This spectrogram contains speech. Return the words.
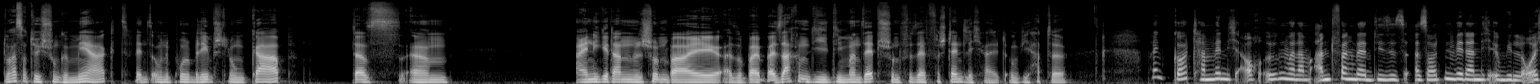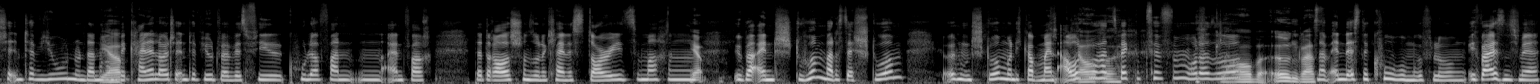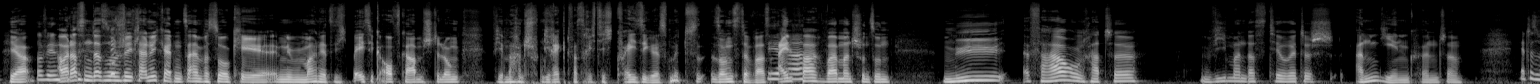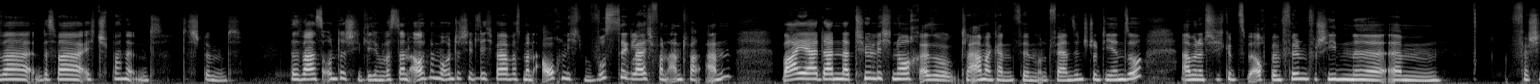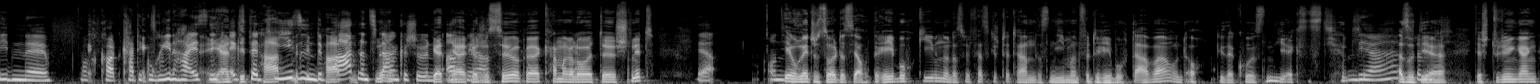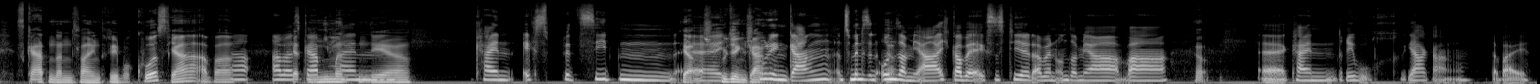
du hast natürlich schon gemerkt, wenn es irgendeine Problemstellung gab, dass ähm, einige dann schon bei, also bei, bei Sachen, die, die man selbst schon für selbstverständlich halt irgendwie hatte, mein Gott, haben wir nicht auch irgendwann am Anfang da dieses, sollten wir dann nicht irgendwie Leute interviewen und dann ja. haben wir keine Leute interviewt, weil wir es viel cooler fanden, einfach da draus schon so eine kleine Story zu machen ja. über einen Sturm. War das der Sturm? Irgendein Sturm und ich glaube, mein Auto hat es weggepfiffen oder so. Ich glaube, irgendwas. Und am Ende ist eine Kuh rumgeflogen. Ich weiß nicht mehr. Ja, aber das sind, das sind die Kleinigkeiten. Es ist einfach so, okay, wir machen jetzt nicht Basic-Aufgabenstellung, wir machen schon direkt was richtig Crazyes mit sonst was. Ja. Einfach, weil man schon so ein Mühe Erfahrung hatte, wie man das theoretisch angehen könnte. Ja, das war, das war echt spannend. Das stimmt. Das war es unterschiedlich. Und was dann auch nochmal unterschiedlich war, was man auch nicht wusste gleich von Anfang an, war ja dann natürlich noch, also klar, man kann Film und Fernsehen studieren so, aber natürlich gibt es auch beim Film verschiedene, ähm, verschiedene oh Gott, Kategorien heißt nicht, ja, Expertisen, Departments, Departments, ne? Dankeschön. Wir hatten ja Ach, Regisseure, Kameraleute, Schnitt. Ja. Und Theoretisch sollte es ja auch Drehbuch geben, nur dass wir festgestellt haben, dass niemand für Drehbuch da war und auch dieser Kurs nie existiert. ja, Also stimmt. der, der Studiengang, es gab dann zwar einen Drehbuchkurs, ja, aber ja, aber es gab niemanden, keinen, der keinen expliziten Ja, äh, Studiengang. Studiengang, zumindest in unserem Jahr. Ich glaube, er existiert, aber in unserem Jahr war äh, kein Drehbuchjahrgang dabei.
